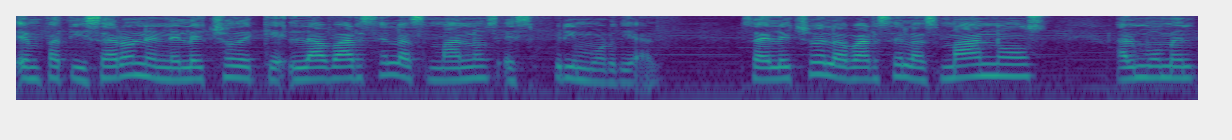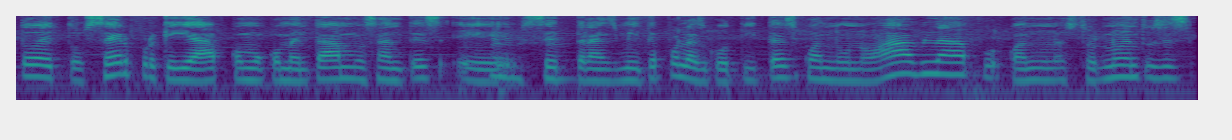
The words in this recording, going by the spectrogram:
enfatizaron en el hecho de que lavarse las manos es primordial. O sea, el hecho de lavarse las manos, al momento de toser, porque ya como comentábamos antes, eh, se transmite por las gotitas cuando uno habla, por cuando uno estornuda. Entonces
